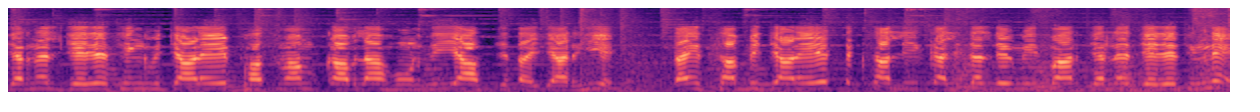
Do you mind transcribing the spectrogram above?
ਜਨਰਲ ਜੇਜੇ ਸਿੰਘ ਵਿਚਾਲੇ ਫਸਵਾ ਮੁਕਾਬਲਾ ਹੋਣ ਦੀ ਆਸ ਜਤਾਈ ਜਾ ਰਹੀ ਹੈ। ਤਾਂ ਇਸ ਸਭ ਵਿਚਾਲੇ ਟਕਸਾਲੀ ਅਕਾਲੀ ਦਲ ਦੇ ਉਮੀਦਵਾਰ ਜਨਰਲ ਜੇਜੇ ਸਿੰਘ ਨੇ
